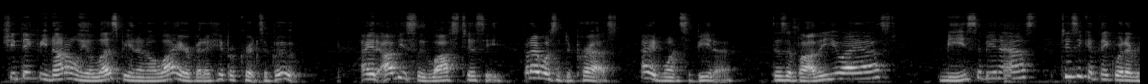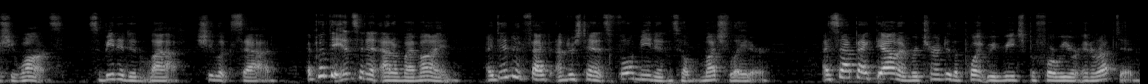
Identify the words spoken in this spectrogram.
she'd think me not only a lesbian and a liar, but a hypocrite to boot. I had obviously lost Tissy, but I wasn't depressed. I had won Sabina. Does it bother you? I asked. Me? Sabina asked. Tissy can think whatever she wants. Sabina didn't laugh. She looked sad. I put the incident out of my mind. I didn't in fact understand its full meaning until much later. I sat back down and returned to the point we'd reached before we were interrupted.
